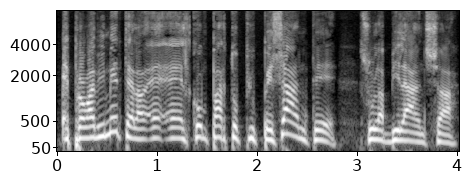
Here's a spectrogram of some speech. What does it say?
è probabilmente la, è, è il comparto più pesante sulla bilancia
